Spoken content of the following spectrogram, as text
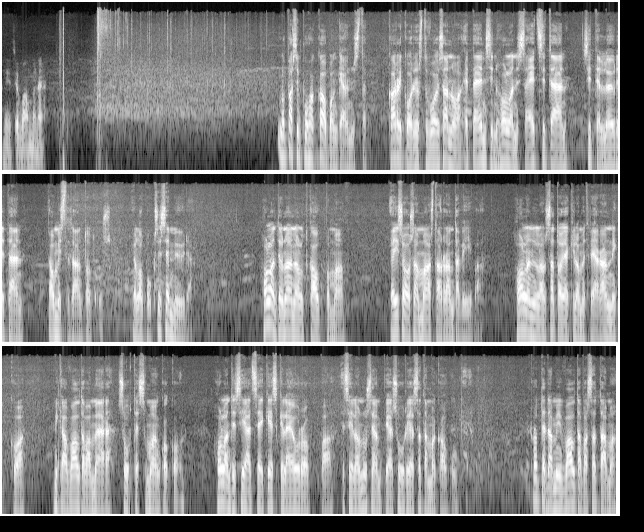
niin se vaan menee. Lupasin puhua kaupankäynnistä. Karikoidiosta voi sanoa, että ensin Hollannissa etsitään, sitten löydetään ja omistetaan totuus. Ja lopuksi se myydään. Hollanti on aina ollut kauppamaa ja iso osa maasta on rantaviivaa. Hollannilla on satoja kilometriä rannikkoa, mikä on valtava määrä suhteessa maan kokoon – Hollanti sijaitsee keskellä Eurooppaa ja siellä on useampia suuria satamakaupunkeja. Rotterdamin valtava satama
